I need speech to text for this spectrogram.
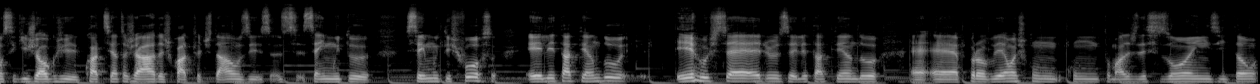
conseguir jogos de 400 jardas, 4 touchdowns e sem muito, sem muito esforço. Ele tá tendo erros sérios, ele tá tendo é, é, problemas com, com tomadas de decisões, então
